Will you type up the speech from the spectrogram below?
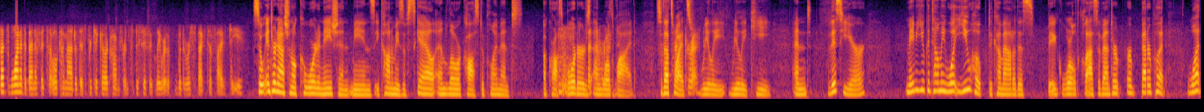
that's one of the benefits that will come out of this particular conference, specifically with, with respect to 5G. So international coordination means economies of scale and lower cost deployment across mm-hmm. borders that's and correct. worldwide. So that's, that's why it's correct. really really key. And this year, maybe you could tell me what you hope to come out of this big world class event? Or, or better put, what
